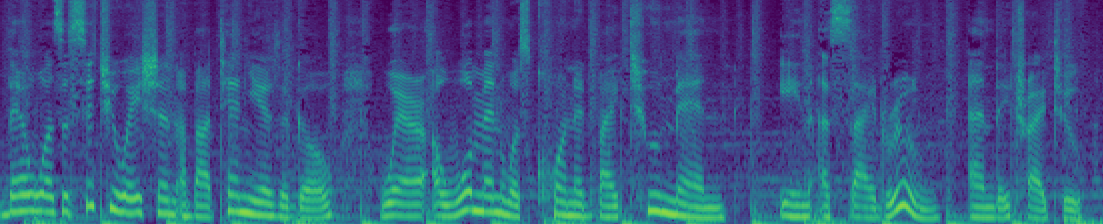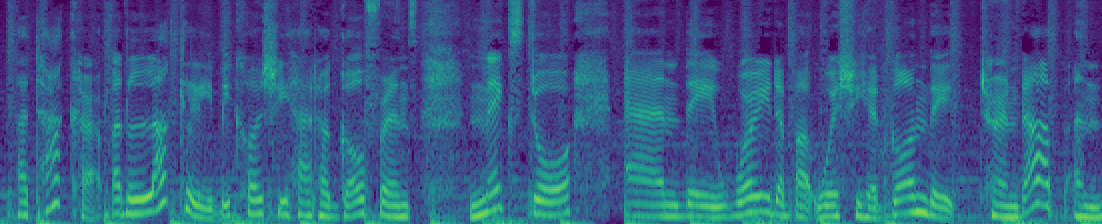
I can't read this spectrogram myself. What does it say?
there was a situation about 10 years ago where a woman was cornered by two men in a side room and they tried to attack her. But luckily, because she had her girlfriends next door and they worried about where she had gone, they turned up and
